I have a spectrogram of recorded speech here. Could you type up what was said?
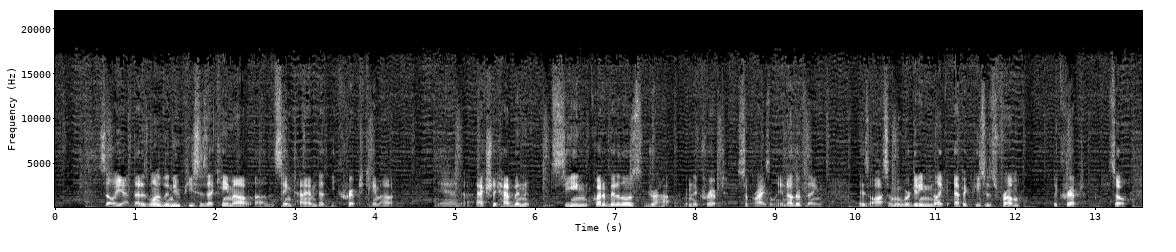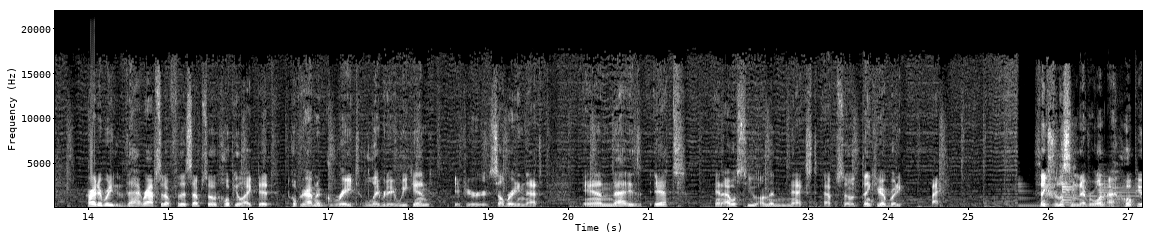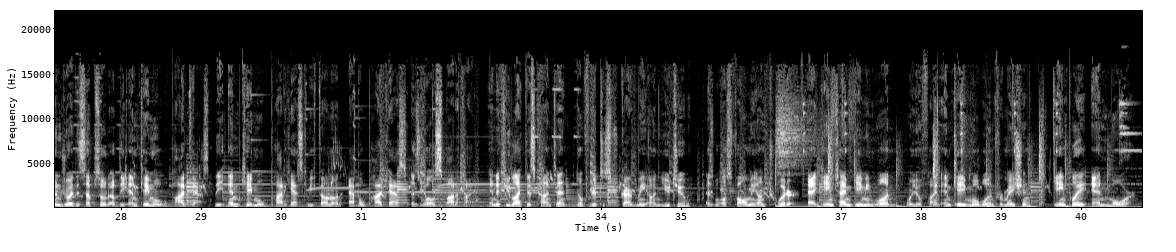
So yeah, that is one of the new pieces that came out uh, the same time that the Crypt came out, and uh, actually have been seeing quite a bit of those drop in the Crypt. Surprisingly, another thing is awesome, and we're getting like epic pieces from the Crypt. So, all right, everybody, that wraps it up for this episode. Hope you liked it. Hope you're having a great Labor Day weekend if you're celebrating that. And that is it. And I will see you on the next episode. Thank you, everybody. Bye. Thanks for listening, everyone. I hope you enjoyed this episode of the MK Mobile Podcast. The MK Mobile Podcast can be found on Apple Podcasts as well as Spotify. And if you like this content, don't forget to subscribe to me on YouTube as well as follow me on Twitter at GameTime Gaming One, where you'll find MK Mobile information, gameplay, and more.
